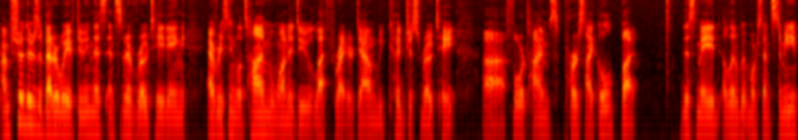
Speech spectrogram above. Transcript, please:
I'm sure there's a better way of doing this. Instead of rotating every single time we want to do left, right, or down, we could just rotate uh, four times per cycle, but this made a little bit more sense to me.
